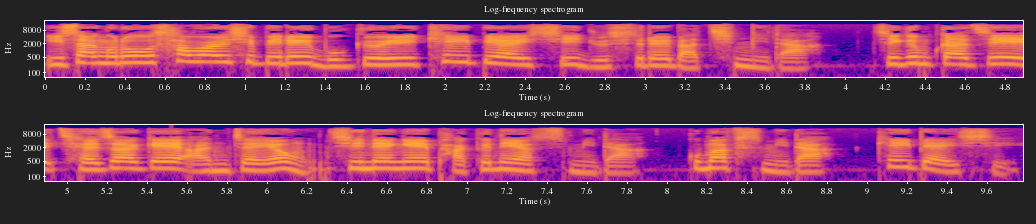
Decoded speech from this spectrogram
이상으로 4월 11일 목요일 KBIC 뉴스를 마칩니다. 지금까지 제작의 안재영, 진행의 박은혜였습니다. 고맙습니다. KBIC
